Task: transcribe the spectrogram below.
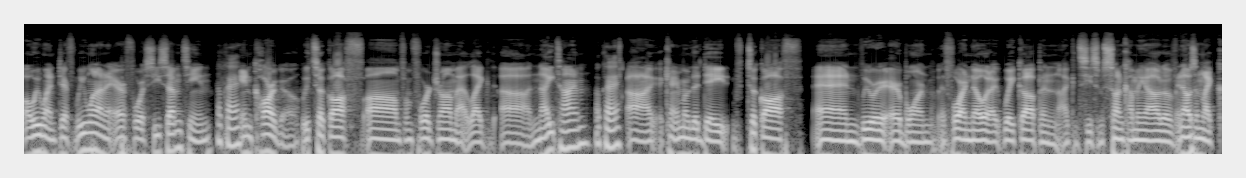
oh we went different. We went on an Air Force C-17 Okay. in cargo. We took off um, from Fort Drum at like uh, nighttime. Okay. Uh, I can't remember the date. Took off and we were airborne. Before I know it, I wake up and I can see some sun coming out of, and I was in like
